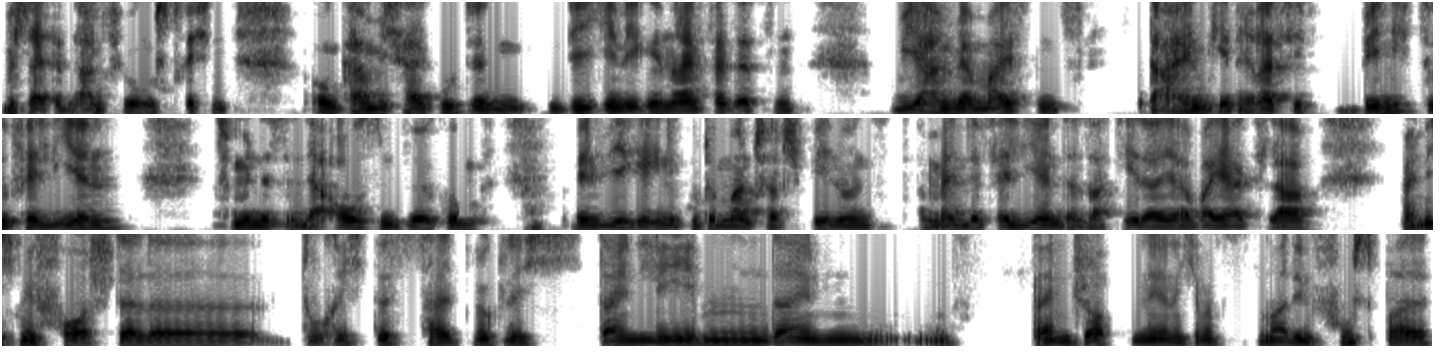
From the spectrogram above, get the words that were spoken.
Mitleid in Anführungsstrichen und kann mich halt gut in diejenigen hineinversetzen. Wir haben ja meistens dahingehend relativ wenig zu verlieren, zumindest in der Außenwirkung. Wenn wir gegen eine gute Mannschaft spielen und am Ende verlieren, dann sagt jeder, ja, war ja klar. Wenn ich mir vorstelle, du richtest halt wirklich dein Leben, dein dein Job, nenne ich jetzt mal den Fußball,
